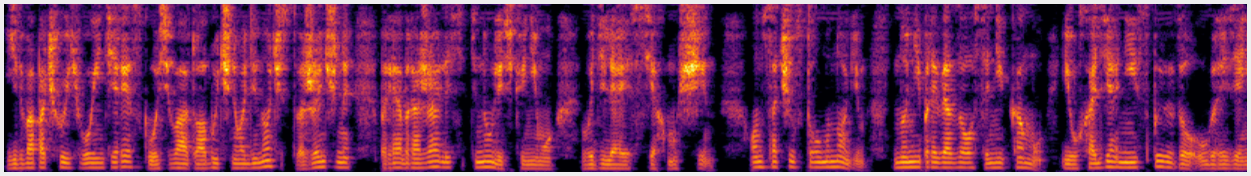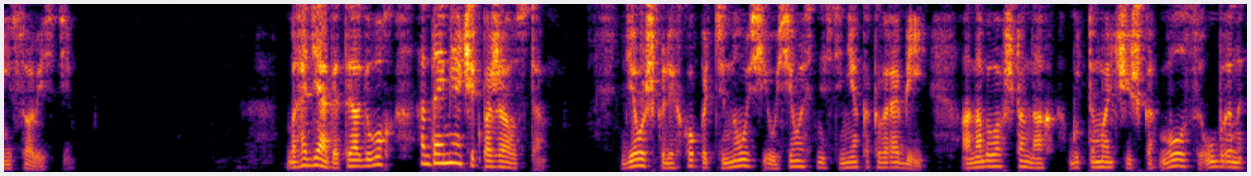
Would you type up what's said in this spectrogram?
Едва почуяв его интерес сквозь вату обычного одиночества, женщины преображались и тянулись к нему, выделяя всех мужчин. Он сочувствовал многим, но не привязывался ни к кому и, уходя, не испытывал угрызений совести. «Бродяга, ты оглох? Отдай мячик, пожалуйста!» Девушка легко подтянулась и уселась на стене, как воробей. Она была в штанах, будто мальчишка, волосы убраны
